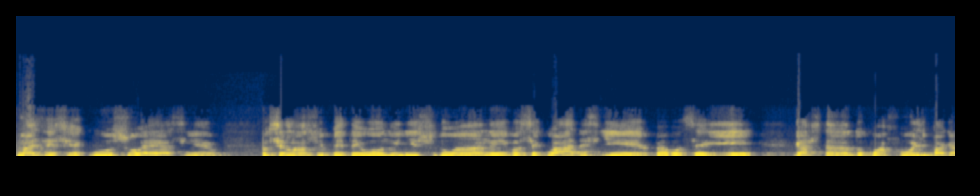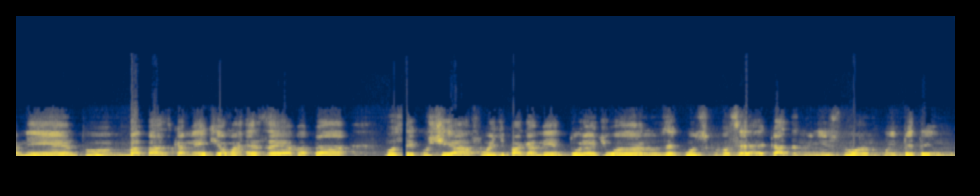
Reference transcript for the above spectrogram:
mas esse recurso é assim, é, você lança o IPTU no início do ano e você guarda esse dinheiro para você ir gastando com a folha de pagamento. Basicamente, é uma reserva para você custear a folha de pagamento durante o ano, os recursos que você arrecada no início do ano com o IPT1.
